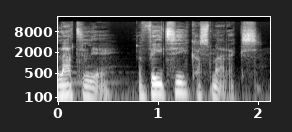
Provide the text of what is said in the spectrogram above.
L'Atelier VT Cosmetics.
